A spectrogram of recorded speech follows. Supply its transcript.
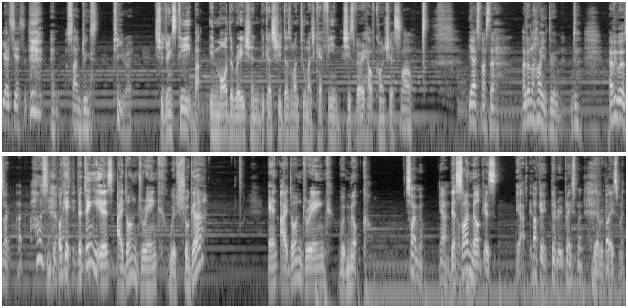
Yes, yes. And Sun drinks tea, right? She drinks tea, but in moderation because she doesn't want too much caffeine. She's very health conscious. Wow. Yes, Pastor. I don't know how you're doing. D- Everybody was like, "How- how is it? Okay, the thing is, I don't drink with sugar, and I don't drink with milk. Soy milk. Yeah. The so- soy milk is yeah Okay, the replacement. the replacement.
